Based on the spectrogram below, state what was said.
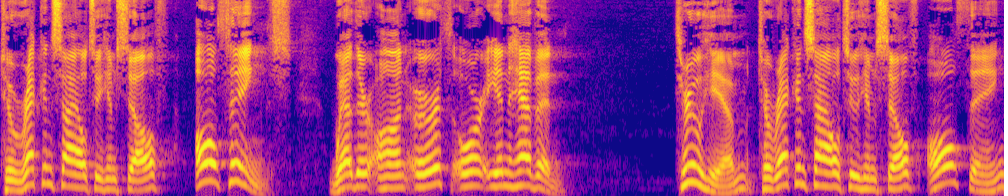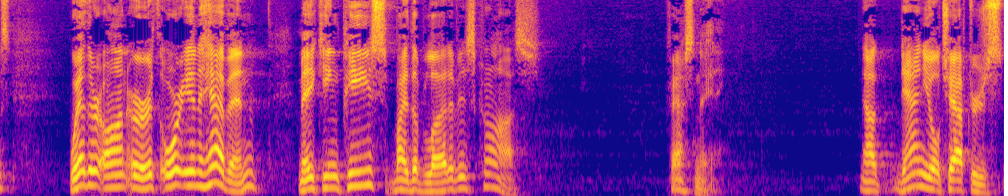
to reconcile to himself all things, whether on earth or in heaven. Through him to reconcile to himself all things, whether on earth or in heaven, making peace by the blood of his cross. Fascinating. Now, Daniel chapters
